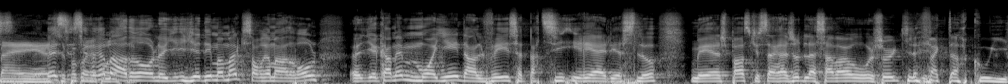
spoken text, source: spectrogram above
Ben, c'est répondre vraiment drôle. là. Il y a des moments qui sont vraiment drôles. Euh, Il y a quand même moyen d'enlever cette partie irréaliste-là. Mais je pense que ça rajoute de la saveur au jeu. Qui... Le facteur couille.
